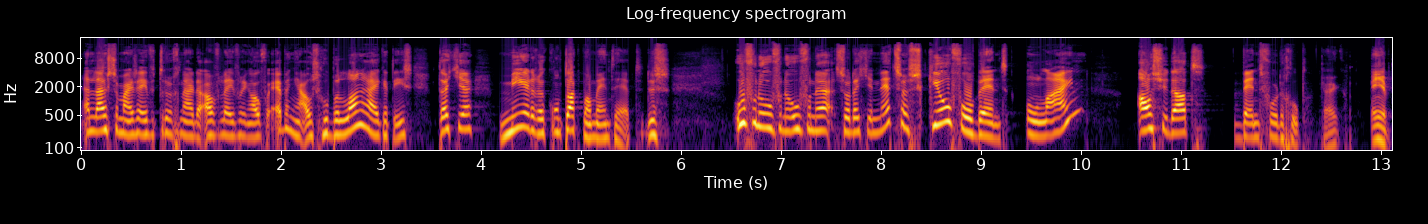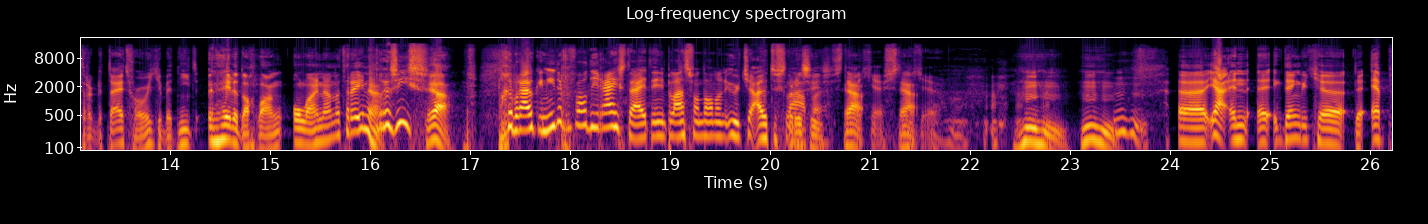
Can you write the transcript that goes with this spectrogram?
En luister maar eens even terug naar de aflevering over Ebbinghaus. Hoe belangrijk het is dat je meerdere contactmomenten hebt. Dus oefenen, oefenen, oefenen, zodat je net zo skillvol bent online als je dat bent voor de groep. Kijk, En je hebt er ook de tijd voor, want je bent niet een hele dag lang online aan het trainen. Precies. Ja, Gebruik in ieder geval die reistijd in plaats van dan een uurtje uit te slapen. Precies, Stelletje, ja. stelletje. Mhm, mhm. Mhm. Eh, ja, en eh, ik denk dat je de app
